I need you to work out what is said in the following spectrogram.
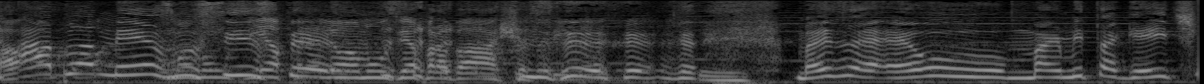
A- Habla mesmo, uma mãozinha pra sister. ele, uma mãozinha pra baixo, assim. né? Mas é, é o Marmita Gate,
